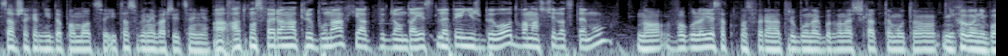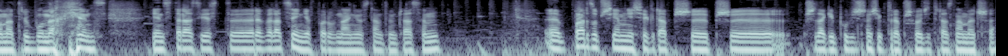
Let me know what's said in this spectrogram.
zawsze chętni do pomocy i to sobie najbardziej cenię. A atmosfera na trybunach jak wygląda? Jest lepiej niż było 12 lat temu? No, w ogóle jest atmosfera na trybunach, bo 12 lat temu to nikogo nie było na trybunach, więc, więc teraz jest e, rewelacyjnie w porównaniu z tamtym czasem. E, Bardzo przyjemnie się gra przy, przy, przy takiej publiczności, która przychodzi teraz na mecze.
